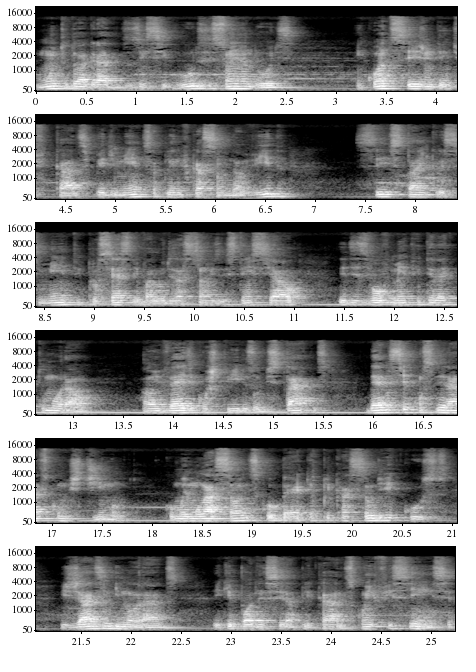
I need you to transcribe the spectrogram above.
muito do agrado dos inseguros e sonhadores. Enquanto sejam identificados impedimentos à planificação da vida, se está em crescimento e processo de valorização existencial, de desenvolvimento intelecto-moral, ao invés de constituir os obstáculos, devem ser considerados como estímulo, como emulação e descoberta e aplicação de recursos já ignorados e que podem ser aplicados com eficiência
